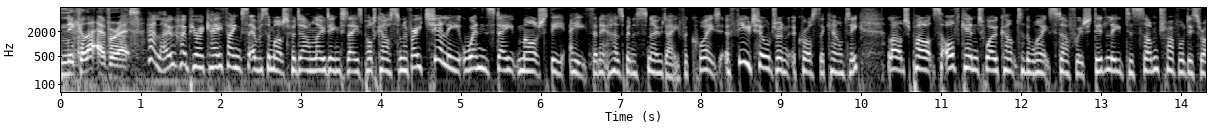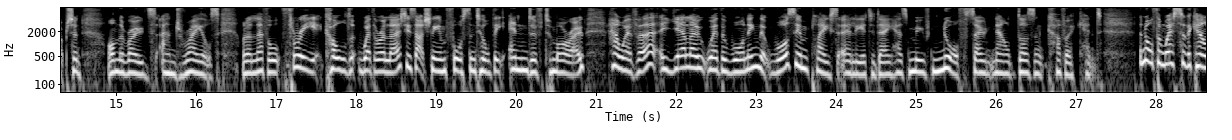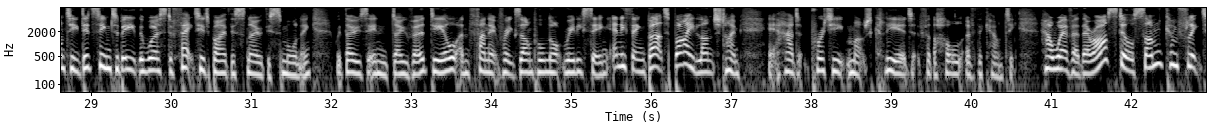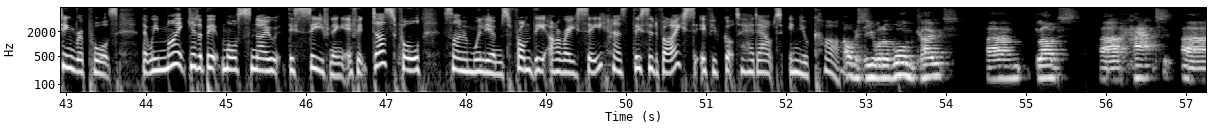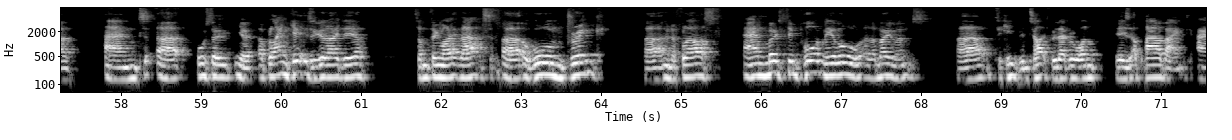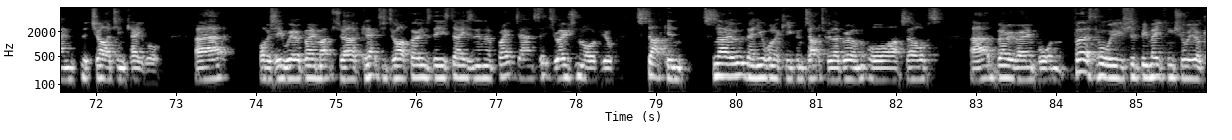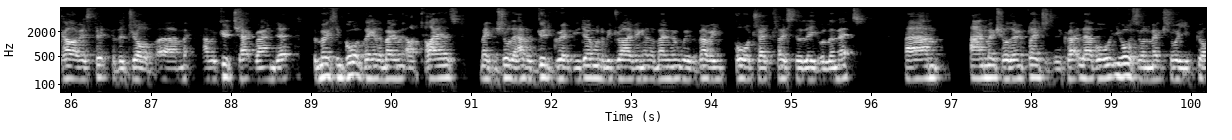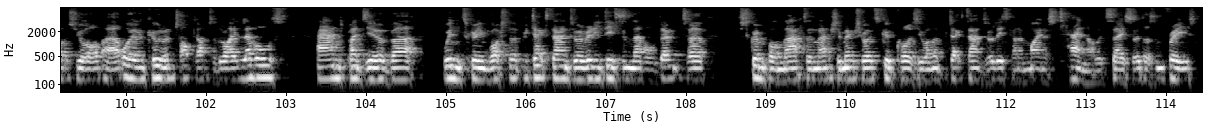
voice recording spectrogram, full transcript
Nicola Everett. Hello, hope you're okay. Thanks ever so much for downloading today's podcast on a very chilly Wednesday, March the 8th. And it has been a snow day for quite a few children across the county. Large parts of Kent woke up to the white stuff, which did lead to some travel disruption on the roads and rails. Well, a level three cold weather alert is actually in force until the end of tomorrow. However, a yellow weather warning that was in place earlier today has moved north, so now doesn't cover Kent. The north and west of the county did seem to be the worst affected by the snow this morning, with those in Dover, Deal, and Thanet, for example, not really seeing anything. But by lunchtime, it had pretty much cleared for the whole of the county. However, there are still some conflicting reports that we might get a bit more snow this evening. If it does fall, Simon Williams from the RAC has this advice if you've got to head out in your car. Obviously, you want a warm coat, um, gloves, uh, hat, uh, and uh, also, you know, a blanket is a good idea, something like that, uh, a warm drink uh, and a flask. And most importantly of all, at the moment, uh, to keep in touch with everyone, is a power bank and the charging cable. Uh, obviously, we're very much uh, connected to our phones these days, and in a breakdown situation, or if you're stuck in snow, then you want to keep in touch with everyone or ourselves. Uh, very, very important. First of all, you should be making sure your car is fit for the job. Um, have a good check around it. The most important thing at the moment are tyres, making sure they have a good grip. You don't want to be driving at the moment with very poor tread close to the legal limit. Um, and make sure they're inflated to the correct level. You also want to make sure you've got your uh, oil and coolant topped up to the right levels and plenty of uh, windscreen wash that protects down to a really decent level. Don't uh, scrimp on that and actually make sure it's a good quality one that protects down to at least kind of minus 10, I would say, so it doesn't freeze.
